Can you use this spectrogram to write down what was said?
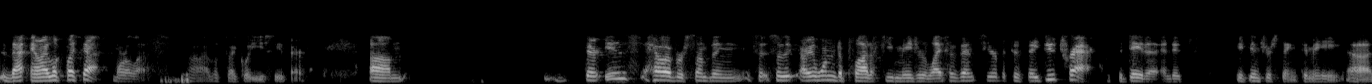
that and I looked like that more or less. Uh, I looked like what you see there. Um, there is, however, something. So, so, I wanted to plot a few major life events here because they do track with the data, and it's it's interesting to me uh,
